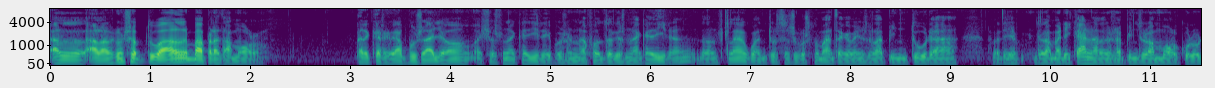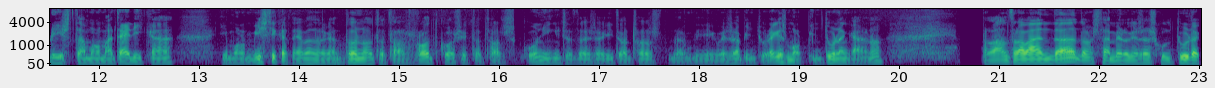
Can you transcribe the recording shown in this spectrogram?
l'art conceptual va apretar molt perquè arribar a posar allò, això és una cadira, i posar una foto que és una cadira, doncs clar, quan tu estàs acostumat a que vens de la pintura, la mateixa pintura americana, doncs una pintura molt colorista, molt matèrica i molt mística també del cantó, no? Tots els Rothkos i tots els Kunings i, tots, i tots els... És una pintura que és molt pintura encara, no? Per l'altra banda, doncs també el que és escultura,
